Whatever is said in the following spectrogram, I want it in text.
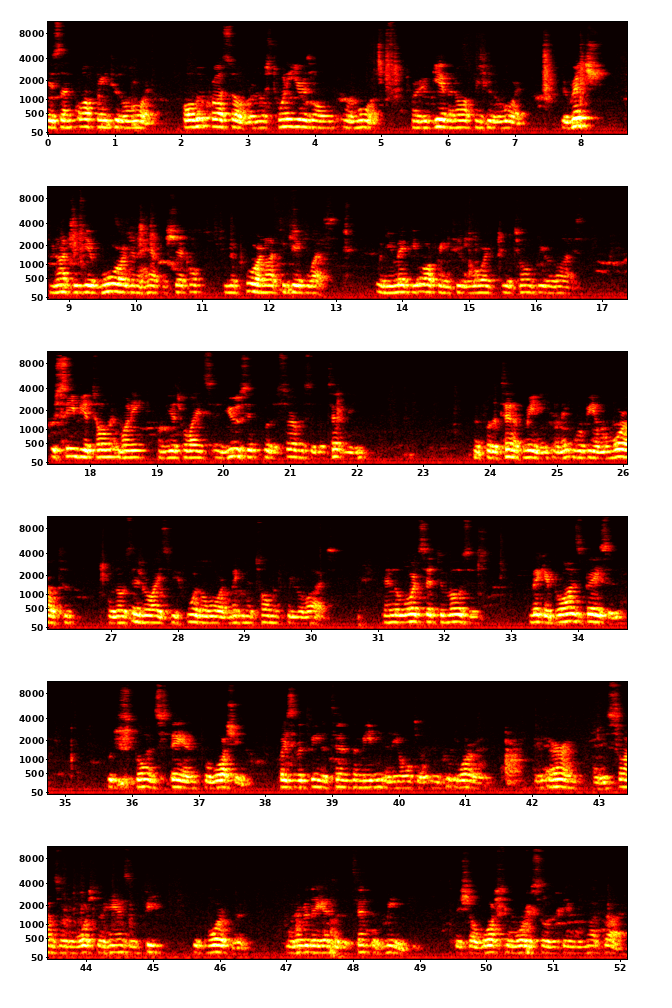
is an offering to the Lord. All who cross over, those twenty years old or more, are to give an offering to the Lord. The rich are not to give more than a half a shekel, and the poor are not to give less when you make the offering to the Lord to atone for your lives. Receive the atonement money from the Israelites and use it for the service of the tent meeting, and for the tent of meeting, and it will be a memorial to for those Israelites before the Lord, making atonement for your lives. Then the Lord said to Moses, Make a bronze basin with a bronze stand for washing. Place it between the tent of the meeting and the altar, and put water in it. And Aaron and his sons are to wash their hands and feet with water for it whenever they enter the tent of meeting. They shall wash the water so that they will not die.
